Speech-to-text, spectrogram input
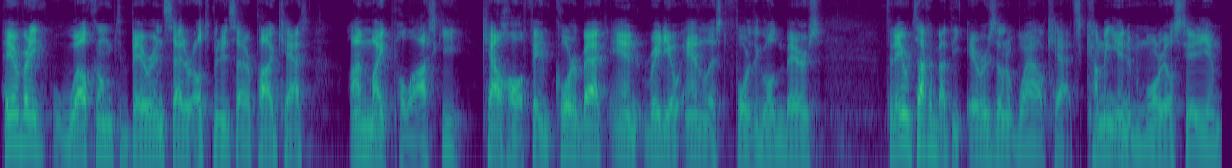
Hey everybody, welcome to Bear Insider Ultimate Insider Podcast. I'm Mike Pawlowski, Cal Hall of Fame quarterback and radio analyst for the Golden Bears. Today we're talking about the Arizona Wildcats coming into Memorial Stadium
